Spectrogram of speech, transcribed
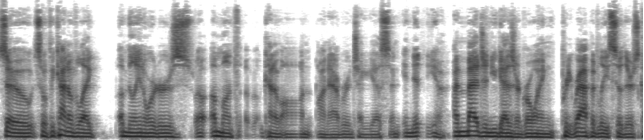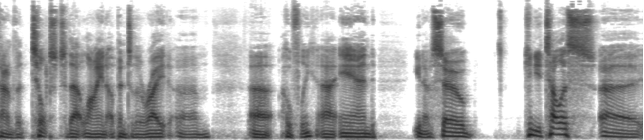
So so if we kind of like a million orders a month, kind of on on average, I guess. And, and it, you know, I imagine you guys are growing pretty rapidly, so there's kind of a tilt to that line up and to the right, um, uh, hopefully. Uh, and you know, so can you tell us uh,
